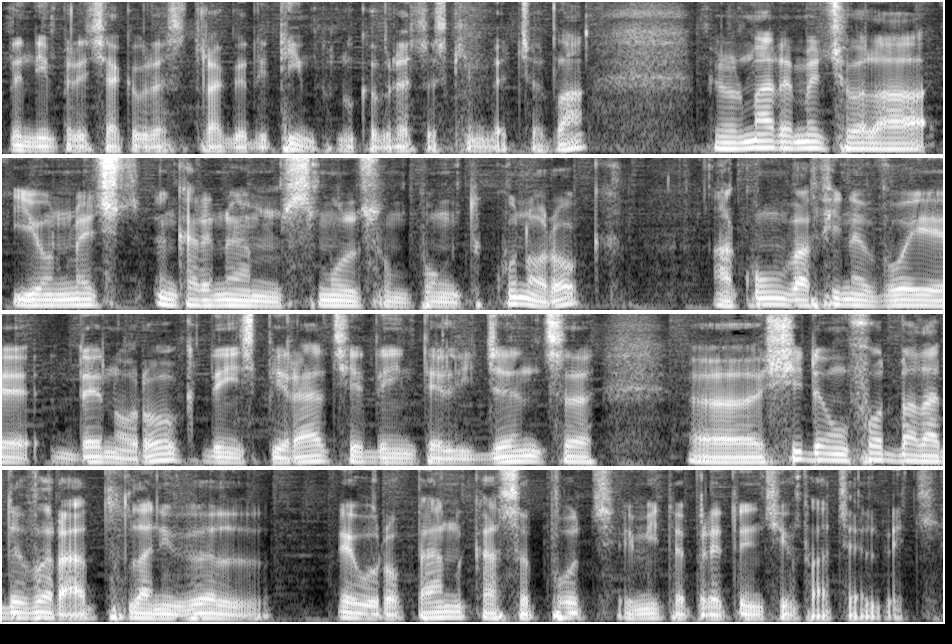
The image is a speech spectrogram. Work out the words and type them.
dând impresia că vrea să tragă de timp, nu că vrea să schimbe ceva. Prin urmare, meciul ăla e un meci în care noi am smuls un punct cu noroc, Acum va fi nevoie de noroc, de inspirație, de inteligență uh, și de un fotbal adevărat la nivel european ca să poți emite pretenții în fața Elveției.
